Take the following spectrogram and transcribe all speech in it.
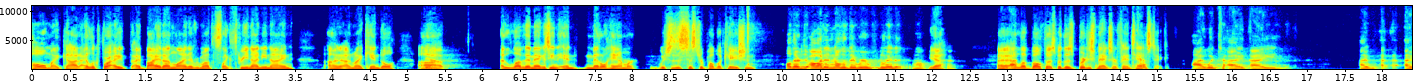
Oh my god, I look for I I buy it online every month. It's like three ninety nine on on my Kindle. Uh, I love that magazine and Metal Hammer, which is a sister publication. Oh, they're oh, I didn't know that they were related. Oh, Yeah. okay. I, Yeah. I love both those, but those British mags are fantastic. I would. T- I, I, I, I,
